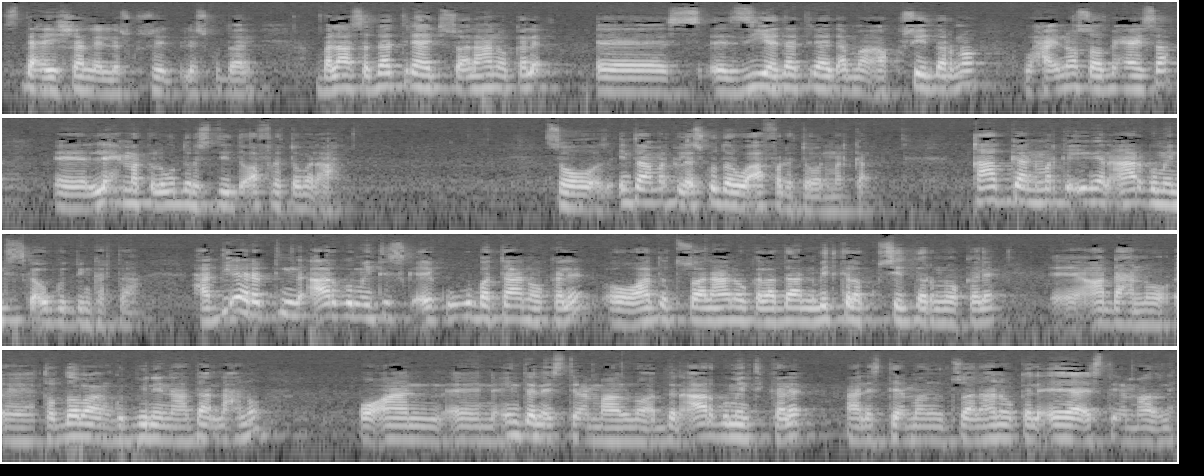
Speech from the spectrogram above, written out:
Saddex iyo shan la isku daray. Balaas haddaad tirahayd tusaalahaan oo kale z haddaad tirahayd ama ku sii darno waxaa inoo soo baxaysa lix marka lagu daro sideed oo afar toban ah. So intaa marka la isku daro waa afar toban marka. Qaabkan marka iyagan argumentska u gudbin kartaa haddii aad rabtid argumentska ay kugu bataan oo kale oo hadda tusaale ahaan oo kale haddaan mid kale ku sii darno oo kale aan dhahno toddoba aan gudbinayna haddaan dhahno oo aan intan isticmaalno haddana argument kale aan isticmaalno tusaale ahaan oo kale a isticmaalnay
